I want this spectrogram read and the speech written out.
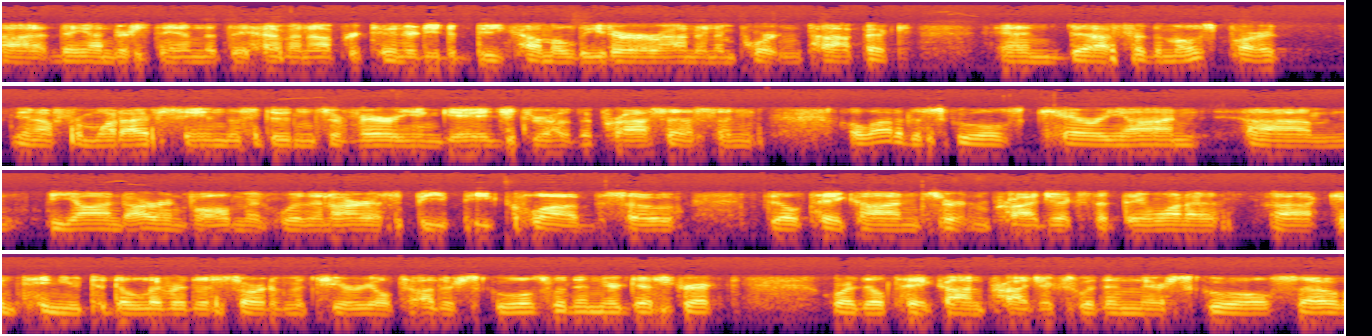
Uh, they understand that they have an opportunity to become a leader around an important topic. And uh, for the most part, you know, from what I've seen, the students are very engaged throughout the process, and a lot of the schools carry on um, beyond our involvement with an RSVP club. So they'll take on certain projects that they want to uh, continue to deliver this sort of material to other schools within their district, or they'll take on projects within their school. So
